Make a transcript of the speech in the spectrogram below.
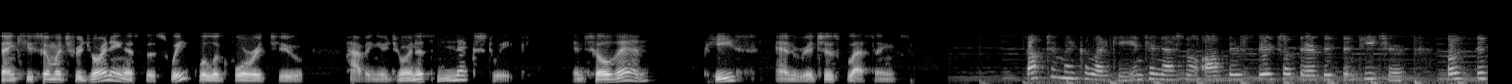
Thank you so much for joining us this week. We'll look forward to having you join us next week. Until then, peace and richest blessings. Dr. Michael Likey, international author, spiritual therapist, and teacher, hosts this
